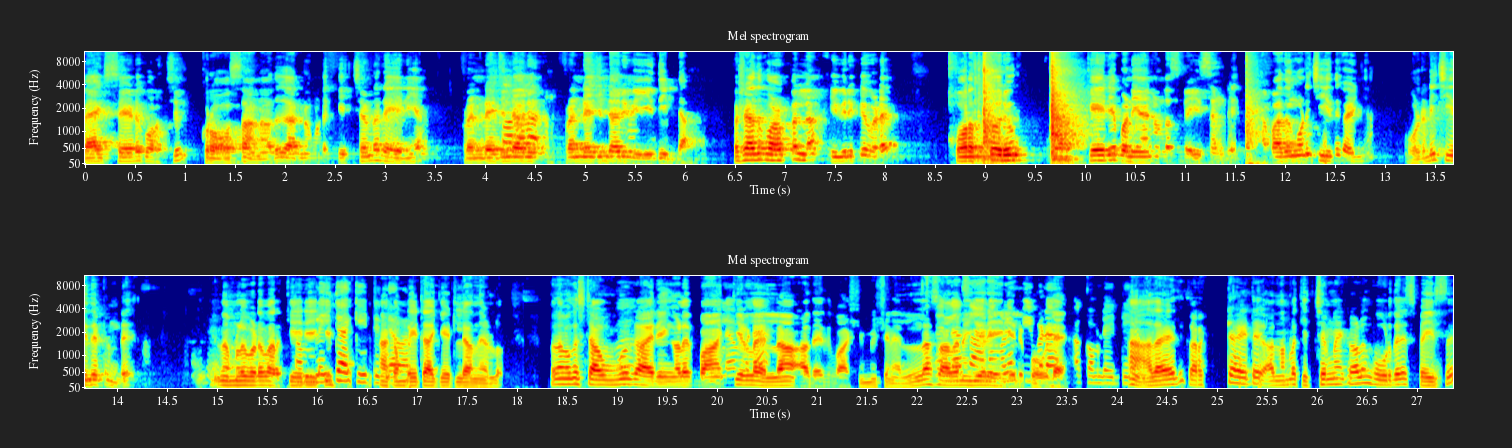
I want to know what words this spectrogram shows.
ബാക്ക് സൈഡ് കുറച്ച് ക്രോസ് ആണ്. അത് കാരണം കൊണ്ട് കിച്ചണിന്റെ ഒരു ഏരിയ ഫ്രണ്ടേജിന്റെ ഒരു ഫ്രണ്ടേജിന്റെ ഒരു വീതി ഇല്ല. പക്ഷെ അത് കുഴപ്പമില്ല. ഇവർക്ക് ഇവിടെ പുറത്തൊരു വർക്ക് ഏരിയ പണിയാനുള്ള സ്പേസ് ഉണ്ട്. അപ്പൊ അതും കൂടി ചെയ്ത് കഴിഞ്ഞാൽ ഓൾറെഡി ചെയ്തിട്ടുണ്ട്. നമ്മളിവിടെ വർക്ക് ഏരിയക്ക് കംപ്ലീറ്റ് ആക്കിയിട്ടില്ല. എന്നേ ഉള്ളൂ. അപ്പൊ നമുക്ക് സ്റ്റവ് കാര്യങ്ങൾ ബാക്കിയുള്ള എല്ലാ അതായത് വാഷിംഗ് മെഷീൻ എല്ലാ സാധനവും ഈ ഒരു ഏരിയയിൽ പോകില്ലേ ആ അതായത് കറക്റ്റ് ആയിട്ട് നമ്മുടെ കിച്ചണിനേക്കാളും കൂടുതൽ സ്പേസ്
